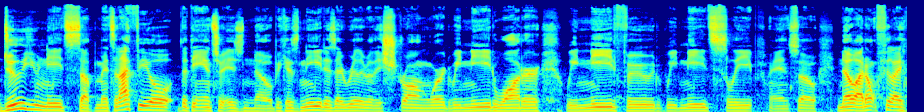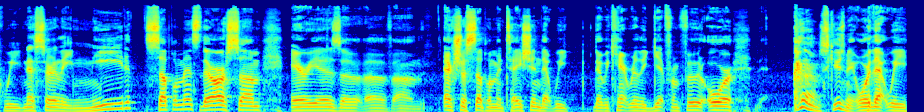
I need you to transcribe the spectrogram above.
do you need supplements? And i feel that the answer is no because need is a really really strong word. We need water, we need food, we need sleep. And so, no, I don't feel like we necessarily need supplements. There are some areas of, of um, extra supplementation that we that we can't really get from food or excuse me or that we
